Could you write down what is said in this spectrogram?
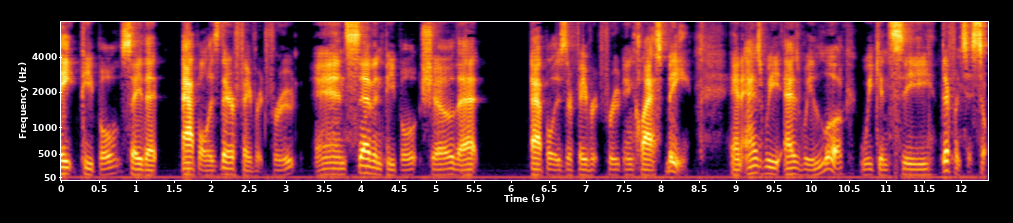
eight people say that apple is their favorite fruit and seven people show that apple is their favorite fruit in class B and as we as we look, we can see differences. So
